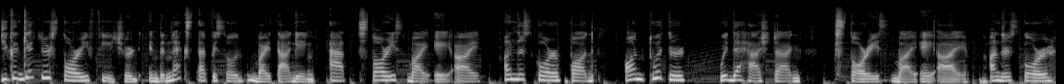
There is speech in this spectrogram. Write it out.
you could get your story featured in the next episode by tagging at Stories by AI underscore pod on Twitter with the hashtag Stories by AI underscore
